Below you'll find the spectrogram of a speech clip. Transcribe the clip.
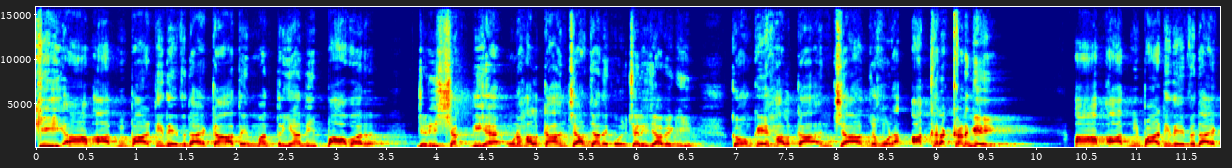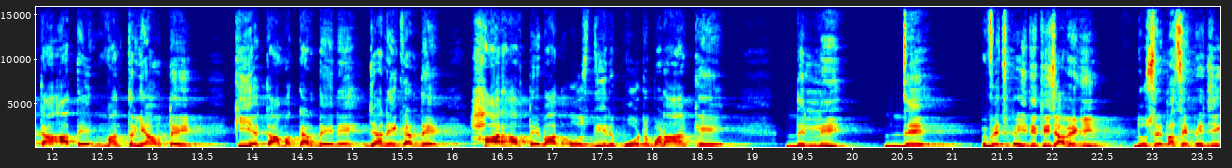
ਕੀ ਆਮ ਆਦਮੀ ਪਾਰਟੀ ਦੇ ਵਿਧਾਇਕਾਂ ਅਤੇ ਮੰਤਰੀਆਂ ਦੀ ਪਾਵਰ ਜਿਹੜੀ ਸ਼ਕਤੀ ਹੈ, ਹੁਣ ਹਲਕਾ ਇੰਚਾਰਜਾਂ ਦੇ ਕੋਲ ਚਲੀ ਜਾਵੇਗੀ, ਕਿਉਂਕਿ ਹਲਕਾ ਇੰਚਾਰਜ ਹੁਣ ਅੱਖ ਰੱਖਣਗੇ। ਆਮ ਆਦਮੀ ਪਾਰਟੀ ਦੇ ਵਿਧਾਇਕਾਂ ਅਤੇ ਮੰਤਰੀਆਂ ਉੱਤੇ ਕੀ ਇਹ ਕੰਮ ਕਰਦੇ ਨੇ ਜਾਂ ਨਹੀਂ ਕਰਦੇ, ਹਰ ਹਫ਼ਤੇ ਬਾਅਦ ਉਸ ਦੀ ਰਿਪੋਰਟ ਬਣਾ ਕੇ ਦਿੱਲੀ ਦੇ ਵਿੱਚ ਭੇਜ ਦਿੱਤੀ ਜਾਵੇਗੀ। ਦੂਸਰੇ ਪਾਸੇ ਭੇਜੀ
